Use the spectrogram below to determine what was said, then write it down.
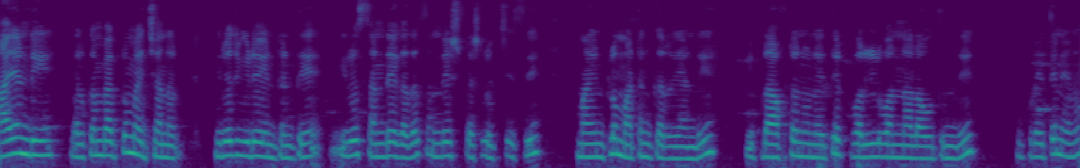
హాయ్ అండి welcome back to my channel. ఈరోజు వీడియో ఏంటంటే ఈరోజు సండే కదా సండే స్పెషల్ వచ్చేసి మా ఇంట్లో మటన్ కర్రీ అండి. ఇప్పుడు ఆఫ్టర్నూన్ అయితే ట్వెల్వ్ వన్ అలా అవుతుంది. ఇప్పుడైతే నేను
